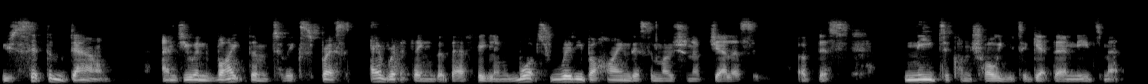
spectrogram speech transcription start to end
You sit them down and you invite them to express everything that they're feeling. What's really behind this emotion of jealousy, of this need to control you to get their needs met?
